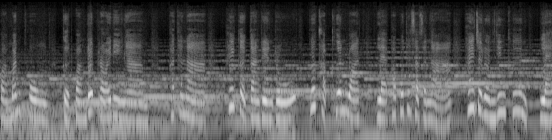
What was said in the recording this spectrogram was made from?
ความมั่นคง เกิดความเรียบร้อยดีงาม พัฒนาให้เกิดการเรียนรู้เพื่อขับเคลื่อนวัด และพระพุทธศาสนาให้เจริญยิ่งขึ้น และ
